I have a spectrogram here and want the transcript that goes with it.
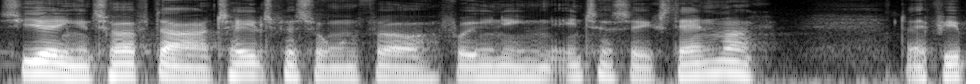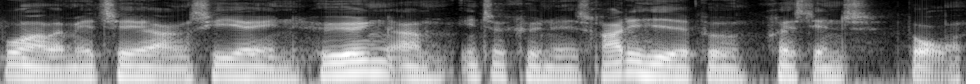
Siger Inge Toft, der er talsperson for foreningen Intersex Danmark, der i februar var med til at arrangere en høring om interkønnedes rettigheder på Christiansborg.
